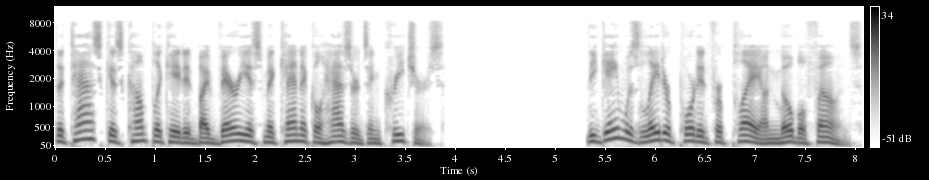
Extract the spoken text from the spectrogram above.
The task is complicated by various mechanical hazards and creatures. The game was later ported for play on mobile phones.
